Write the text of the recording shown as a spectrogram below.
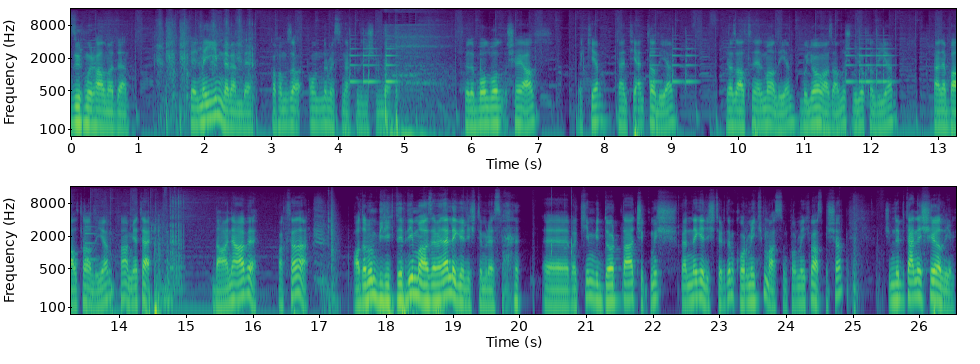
Zırh mırh almadın. Kelime yiyeyim de ben de. Kafamıza ondurmasınlar kılıcı şimdi. Şöyle bol bol şey al. Bakayım. Bir tane TNT alayım. Biraz altın elma alayım. Bloğum azalmış. Blok alayım. Bir tane balta alayım. Tamam yeter. Daha ne abi? Baksana. Adamın biriktirdiği malzemelerle geliştim resmen. ee, bakayım bir 4 daha çıkmış. Ben ne geliştirdim? Koruma 2 mi bastım? Koruma 2 basmışım. Şimdi bir tane şey alayım.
